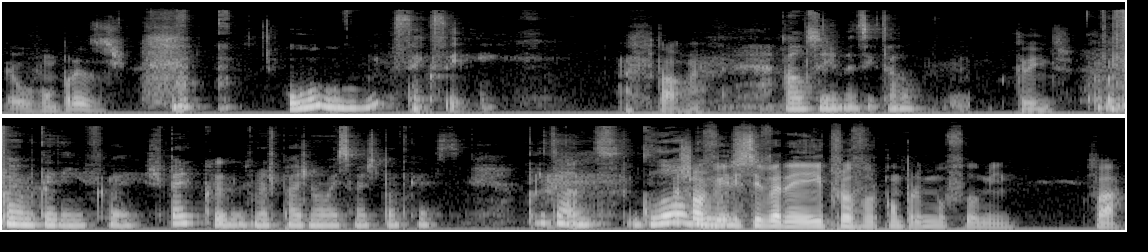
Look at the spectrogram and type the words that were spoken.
É o vão presos. Uh, sexy. Está bem. Algemas e tal. Cringe. Foi um bocadinho, foi. Espero que os meus pais não ouçam este podcast. Portanto, Globos. Mas se estiverem aí, por favor, comprem-me o filminho. Vá.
